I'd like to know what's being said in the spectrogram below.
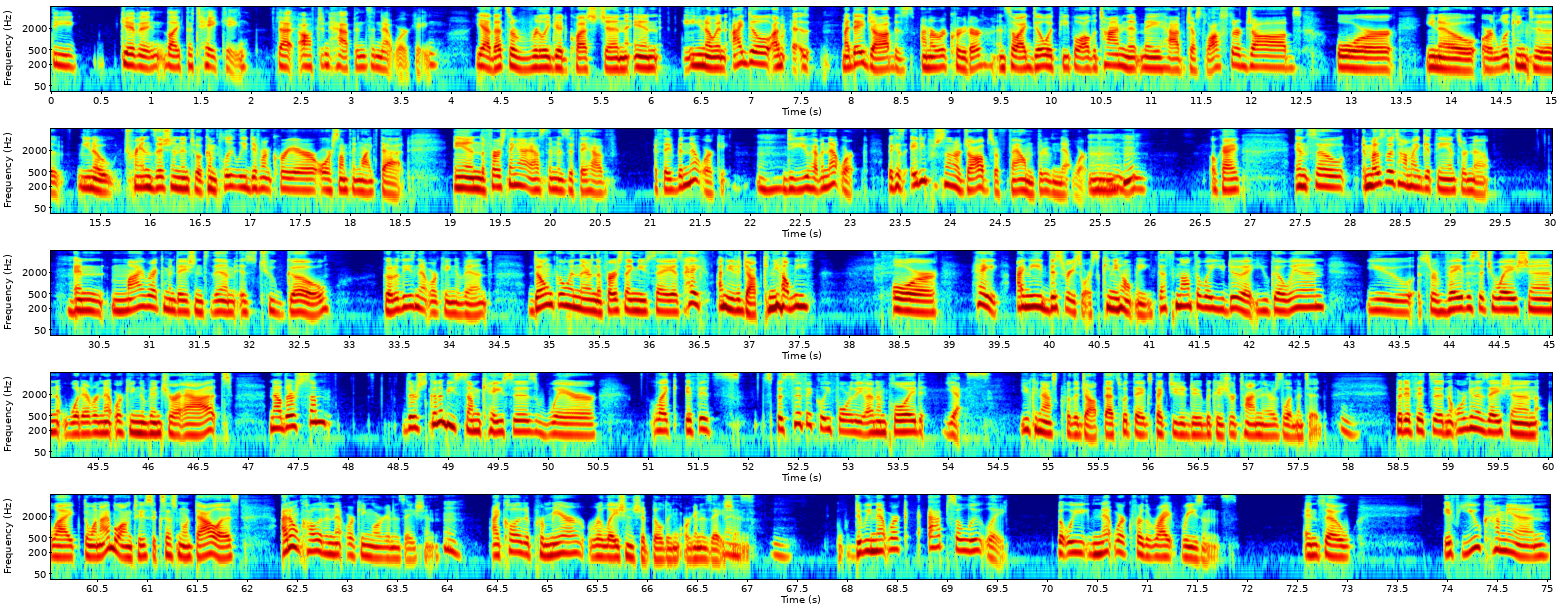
the giving, like the taking that often happens in networking? Yeah, that's a really good question. And you know, and I deal. I'm uh, my day job is I'm a recruiter, and so I deal with people all the time that may have just lost their jobs or you know, or looking to you know transition into a completely different career or something like that. And the first thing I ask them is if they have if they've been networking. Mhm. Do you have a network? Because 80% of jobs are found through network. Mhm. Okay. And so, and most of the time I get the answer no. And my recommendation to them is to go, go to these networking events. Don't go in there and the first thing you say is, hey, I need a job. Can you help me? Or, hey, I need this resource. Can you help me? That's not the way you do it. You go in, you survey the situation, whatever networking event you're at. Now, there's some, there's going to be some cases where, like, if it's specifically for the unemployed, yes, you can ask for the job. That's what they expect you to do because your time there is limited. But if it's an organization like the one I belong to, Success North Dallas, I don't call it a networking organization. Mm. I call it a premier relationship building organization. Nice. Do we network? Absolutely. But we network for the right reasons. And so if you come in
